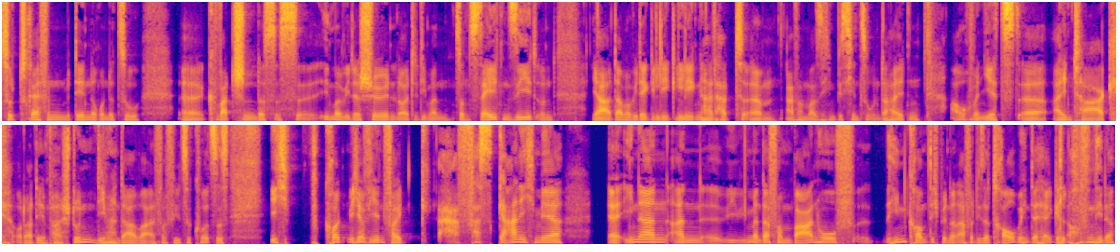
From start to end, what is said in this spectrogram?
zu treffen, mit denen eine Runde zu äh, quatschen. Das ist äh, immer wieder schön. Leute, die man sonst selten sieht und ja, da mal wieder Gele Gelegenheit hat, ähm, einfach mal sich ein bisschen zu unterhalten. Auch wenn jetzt äh, ein Tag oder die paar Stunden, die man da war, einfach viel zu kurz ist. Ich konnte mich auf jeden Fall ah, fast gar nicht mehr erinnern an, äh, wie, wie man da vom Bahnhof äh, hinkommt. Ich bin dann einfach dieser Traube hinterhergelaufen, die da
